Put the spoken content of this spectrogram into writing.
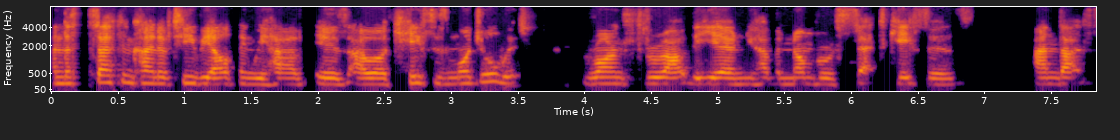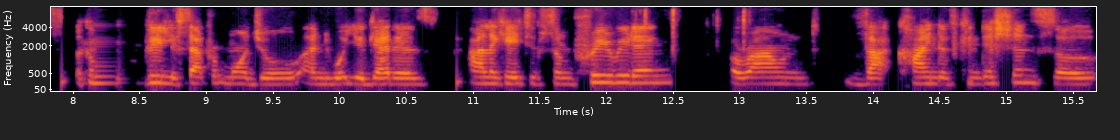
And the second kind of TBL thing we have is our cases module, which runs throughout the year, and you have a number of set cases. And that's a completely separate module. And what you get is allocated some pre reading around that kind of condition. So,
